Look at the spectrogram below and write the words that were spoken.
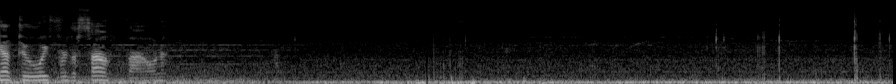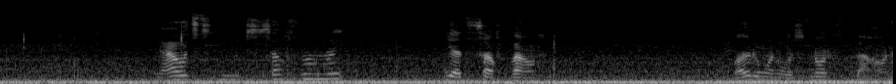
We have to wait for the southbound. Now it's southbound, right? Yeah, it's southbound. The other one was northbound.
